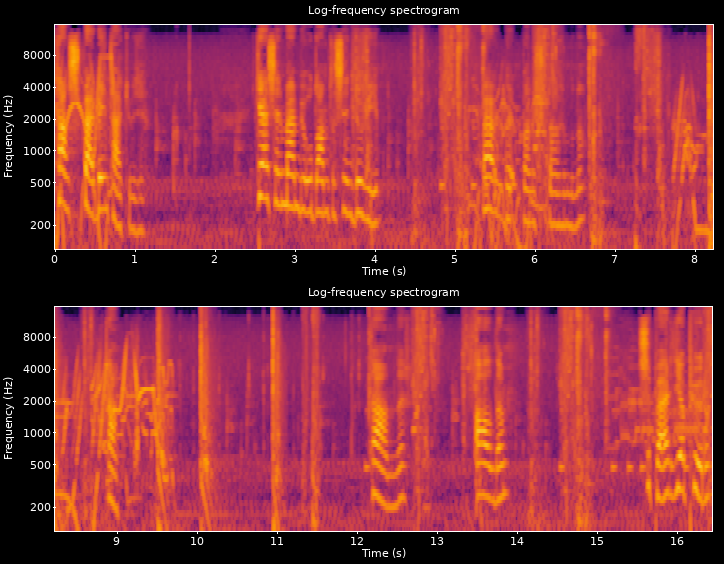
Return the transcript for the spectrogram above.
Tamam süper beni takip ediyor. Gel seni ben bir odamda seni döveyim. Ver, ver bana şuradan bunu. Tamam. Tamamdır. Aldım. Süper yapıyorum.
